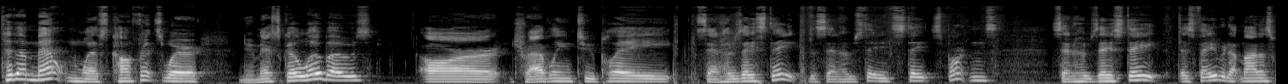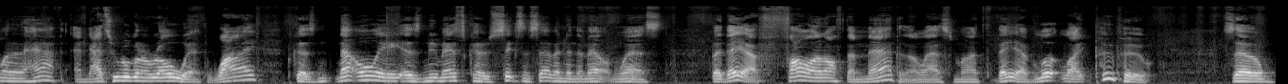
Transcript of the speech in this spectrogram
to the Mountain West Conference where New Mexico Lobos are traveling to play San Jose State, the San Jose State Spartans. San Jose State is favored at minus one and a half, and that's who we're going to roll with. Why? Because not only is New Mexico six and seven in the Mountain West, but they have fallen off the map in the last month. They have looked like poo poo. So,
